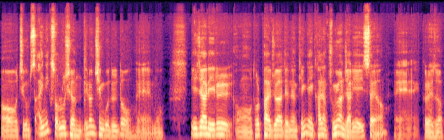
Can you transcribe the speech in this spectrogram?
어, 지금 사이닉 솔루션 이런 친구들도 예, 뭐이 자리를 어, 돌파해 줘야 되는 굉장히 가장 중요한 자리에 있어요. 예, 그래서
